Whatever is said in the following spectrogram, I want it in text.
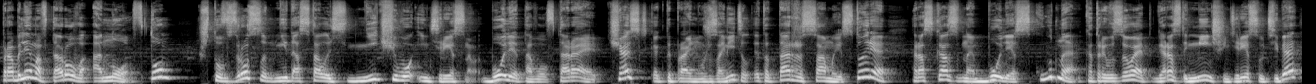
проблема второго «Оно» в том, что взрослым не досталось ничего интересного. Более того, вторая часть, как ты правильно уже заметил, это та же самая история, рассказанная более скудно, которая вызывает гораздо меньше интереса у тебя,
